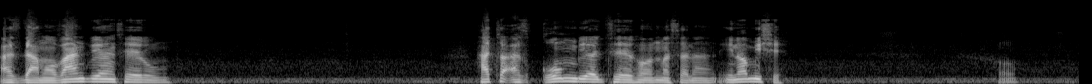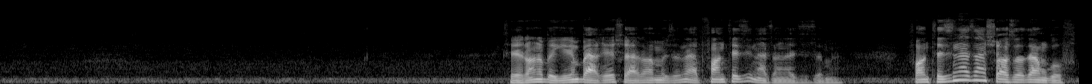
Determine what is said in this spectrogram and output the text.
از دماوند بیاین تهرون حتی از قم بیاید تهران مثلا اینا میشه. خب. تهران رو بگیریم بقیه شهرها هم بزنن. فانتزی نزن عزیز من. فانتزی نزن شاهزادم گفت.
